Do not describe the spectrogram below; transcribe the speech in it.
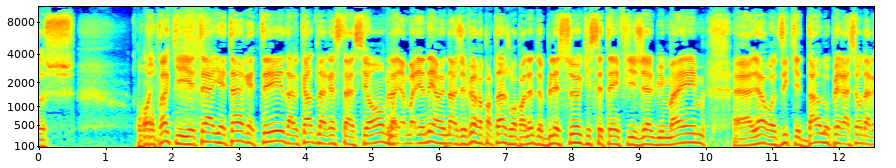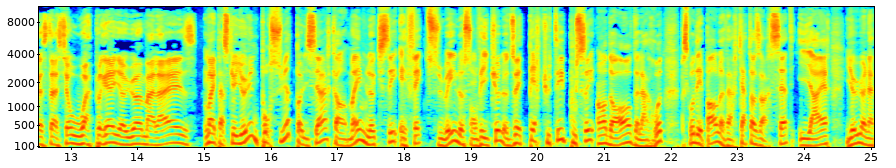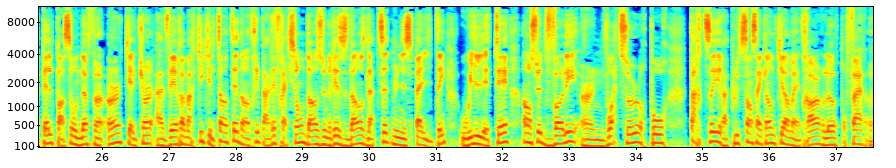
On comprend qu'il était, il était arrêté dans le cadre de l'arrestation. Il y a un an, j'ai vu un reportage où on parlait de blessures qui s'était infligées à lui-même. Euh, D'ailleurs, on dit qu'il est dans l'opération d'arrestation ou après, il y a eu un malaise. Oui, parce qu'il y a eu une poursuite policière quand même là, qui s'est effectuée. Là, son véhicule a dû être percuté, poussé en dehors de la route. Parce qu'au départ, vers 14h07, hier, il y a eu un appel passé au 911. Quelqu'un avait remarqué qu'il tentait d'entrer par effraction dans une résidence de la petite municipalité où il était, ensuite volé une voiture pour partir à plus de 150 km heure là, pour faire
